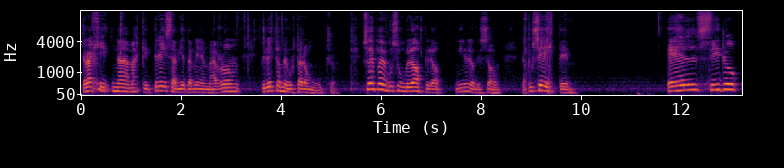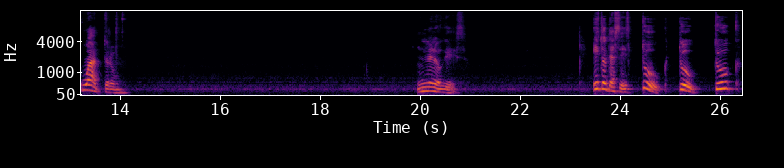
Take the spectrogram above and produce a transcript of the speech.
traje nada más que tres, había también en marrón, pero estos me gustaron mucho. Yo después me puse un gloss, pero miren lo que son. Me puse este, el 04. Miren lo que es. Esto te hace tuk, tuk, tuk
